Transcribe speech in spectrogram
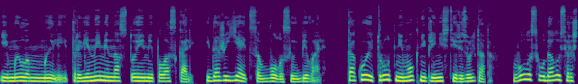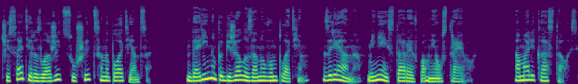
и мылом мыли, и травяными настоями полоскали, и даже яйца в волосы вбивали. Такой труд не мог не принести результатов. Волосы удалось расчесать и разложить сушиться на полотенце. Дарина побежала за новым платьем. Зря она, меня и старое вполне устраивало. А Малика осталась.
